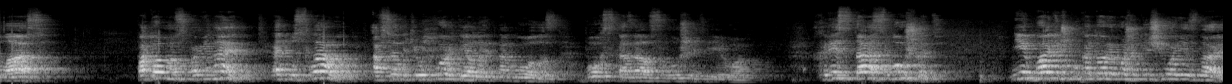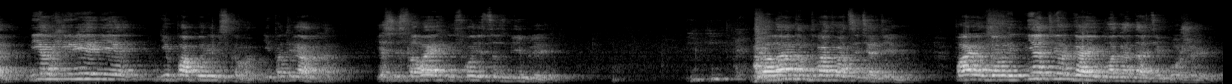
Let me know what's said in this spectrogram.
глаз. Потом он вспоминает эту славу, а все-таки упор делает на голос. Бог сказал, слушайте его. Христа слушать. Не батюшку, который, может, ничего не знает. Ни архиерея, ни, ни папы римского, ни патриарха. Если слова их не сходятся с Библией. Галатам 2.21. Павел говорит, не отвергаю благодати Божией.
